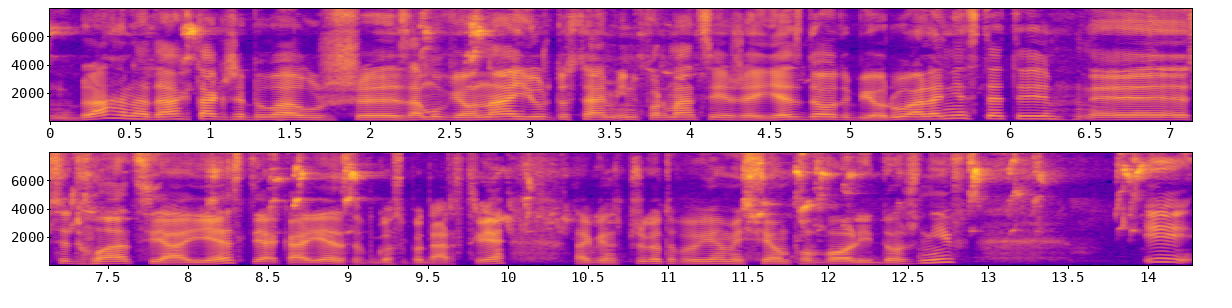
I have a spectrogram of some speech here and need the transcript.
Blacha na dach także była już e, zamówiona i już dostałem informację, że jest do odbioru, ale niestety e, sytuacja jest jaka jest w gospodarstwie. Tak więc przygotowujemy się powoli do żniw. I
